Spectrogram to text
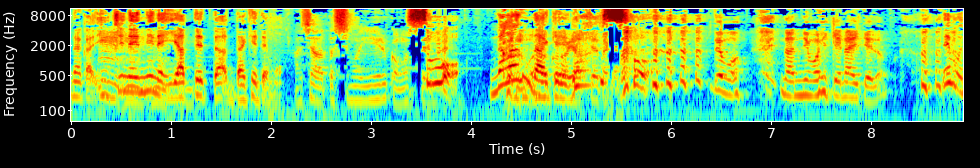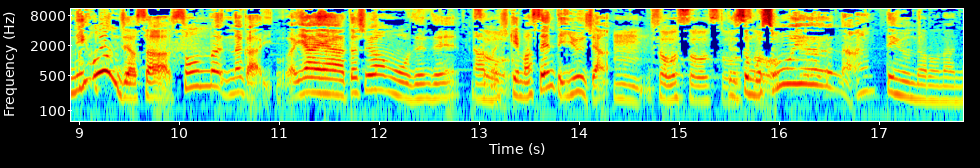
なんか1年2年やってただけでも、あじゃあ私も言えるかもしれない。そうなんだけど。そう でも何にも弾けないけど。でも日本じゃさ、そんな、なんか、いやいや、私はもう全然、あの、弾けませんって言うじゃん。うんそうそうそうでそもうそういう、なんて言うんだろうな。ま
